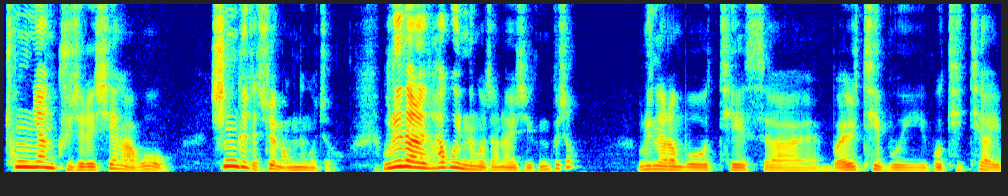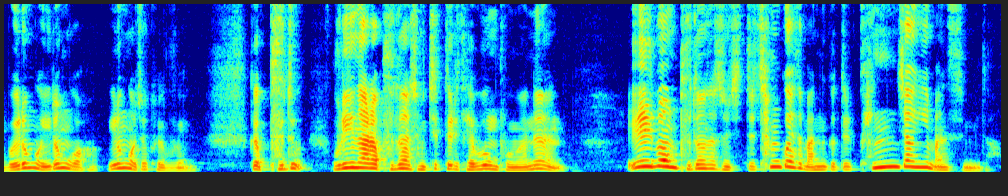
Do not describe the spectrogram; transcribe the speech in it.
총량 규제를 시행하고 신규 대출을 막는 거죠. 우리나라에서 하고 있는 거잖아요, 지금. 그죠? 우리나라 뭐 DSR, 뭐 LTV, 뭐 DTI, 뭐 이런 거, 이런 거, 이런 거죠, 결국엔. 그러니까 부두, 우리나라 부동산 정책들이 대부분 보면은 일본 부동산 정책들 참고해서 만든 것들이 굉장히 많습니다.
